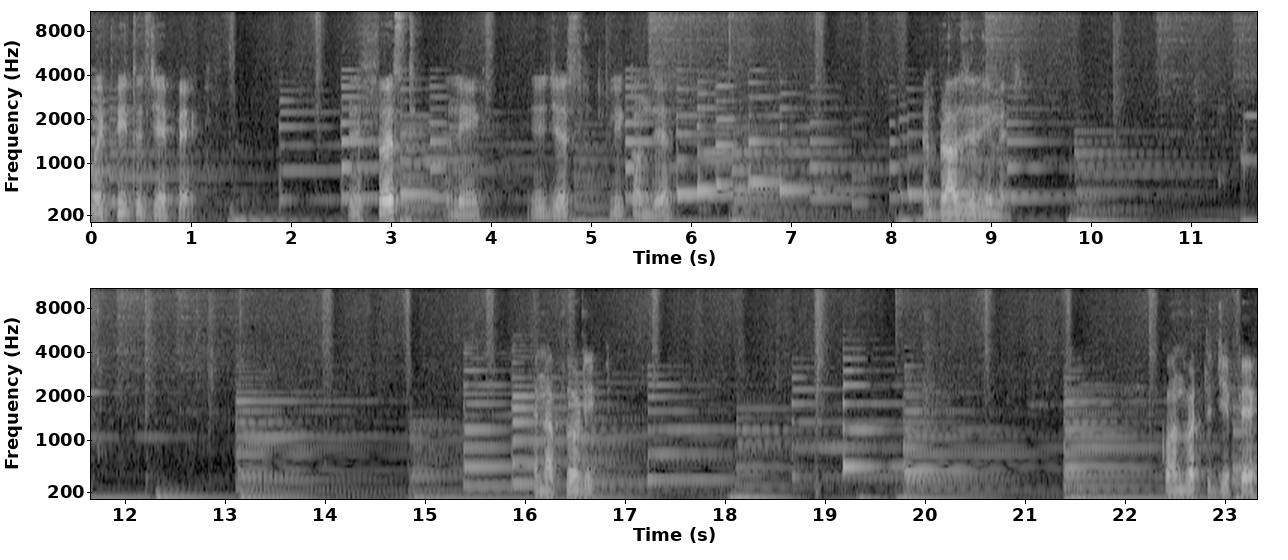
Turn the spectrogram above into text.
WebP to JPEG. The first link. You just click on there and browse your image. And upload it convert to JPEG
